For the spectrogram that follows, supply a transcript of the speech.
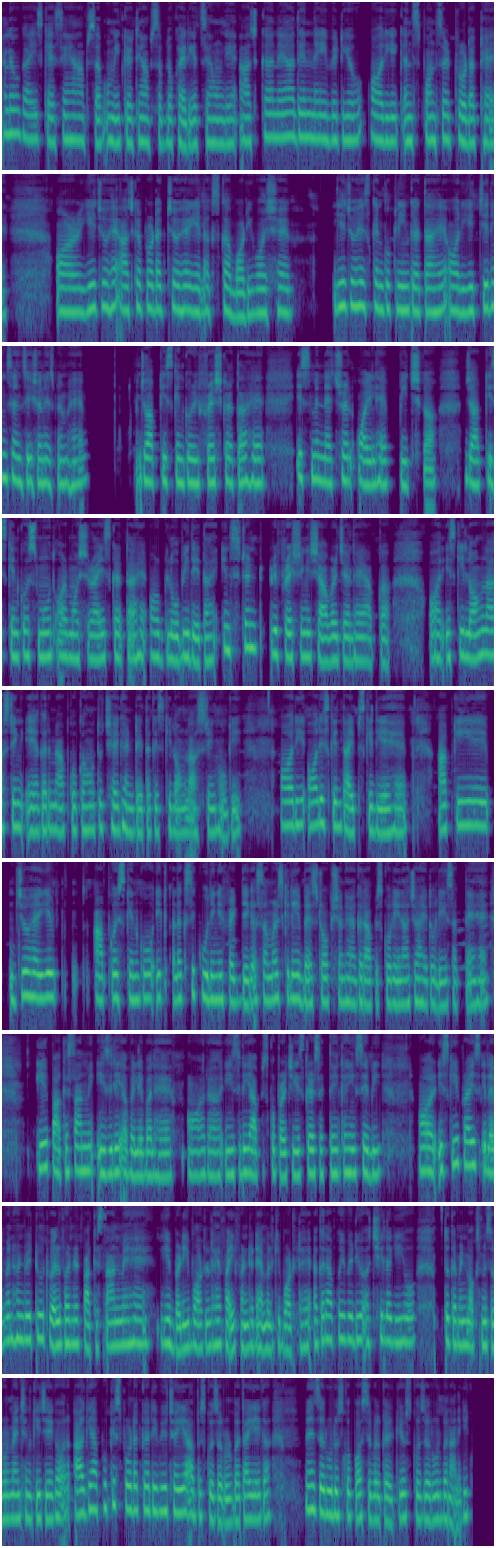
Hello guys कैसे हैं आप सब? उम्मीद करते हैं आप सब लोग खैरियत से होंगे। आज का नया दिन, नई वीडियो और ये एक अनस्पॉन्सर्ड प्रोडक्ट है। और ये जो है, आज का प्रोडक्ट जो है, ये लक्स का बॉडी वॉश है। ये जो है स्किन को क्लीन करता है और ये चिलिंग सेंसेशन इसमें है। जो आपकी स्किन को रिफ्रेश करता है, इसमें नेचुरल ऑयल है पीच का, जो आपकी स्किन को स्मूथ और मॉइस्चराइज करता है और ग्लो भी देता है। इंस्टेंट रिफ्रेशिंग शावर जेल है आपका। और इसकी लॉन्ग लास्टिंग अगर मैं आपको कहूँ तो छः घंटे तक इसकी लॉन्ग लास्टिंग होगी। और ये ऑल स्किन टाइप्स के लिए है। आपकी ये जो है ये, आपको स्किन को एक अलग से कूलिंग इफ़ेक्ट देगा। समर्स के लिए बेस्ट ऑप्शन है, अगर आप इसको लेना चाहें तो ले सकते हैं। ये पाकिस्तान में इजीली अवेलेबल है और इजीली आप इसको परचेज कर सकते हैं कहीं से भी। और इसकी प्राइस 1100 टू 1200 पाकिस्तान में है। ये बड़ी बॉटल है 500 एम की बॉटल है। अगर आपको ये वीडियो अच्छी लगी हो तो कमेंट बॉक्स में ज़रूर मेंशन कीजिएगा और आगे आपको किस प्रोडक्ट का रिव्यू चाहिए, आप उसको ज़रूर बताइएगा। मैं ज़रूर उसको पॉसिबल करके उसको ज़रूर बनाने की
